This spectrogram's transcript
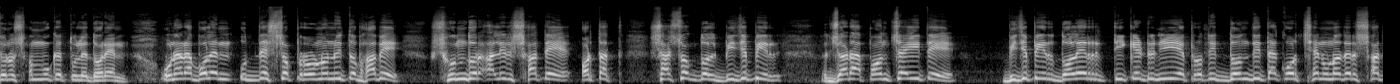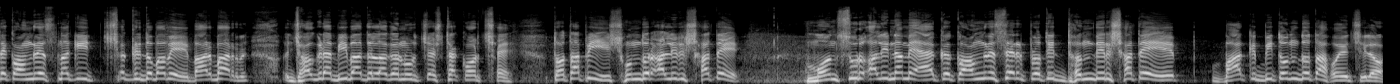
জনসম্মুখে তুলে ধরেন। ওনারা বলেন, উদ্দেশ্য প্রণোদিতভাবে সুন্দর আলীর সাথে, অর্থাৎ শাসক দল বিজেপির যারা পঞ্চায়েতে বিজেপির দলের টিকিট নিয়ে প্রতিদ্বন্দ্বিতা করছেন ওনাদের সাথে কংগ্রেস নাকি ইচ্ছাকৃতভাবে বারবার ঝগড়া বিবাদ লাগানোর চেষ্টা করছে। তথাপি সুন্দর আলীর সাথে মনসুর আলী নামে এক কংগ্রেসের প্রতিদ্বন্দ্বীর সাথে বাক বিতন্দতা হয়েছিল।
